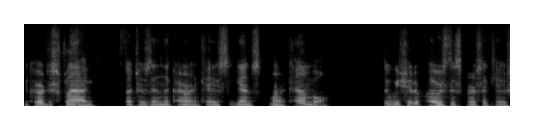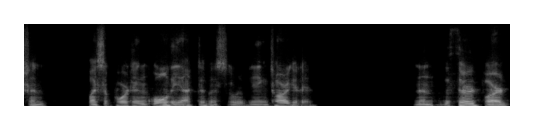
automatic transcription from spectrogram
the Kurdish flag, such as in the current case against Mark Campbell. That we should oppose this persecution by supporting all the activists who are being targeted. And then the third part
